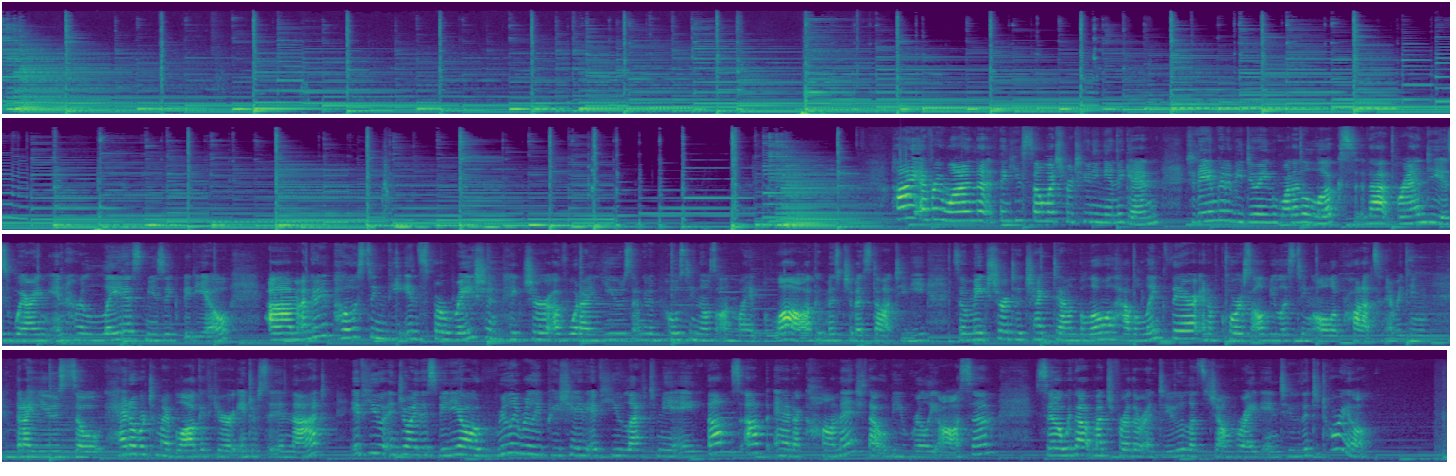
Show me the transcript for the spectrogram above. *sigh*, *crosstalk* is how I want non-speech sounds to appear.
Mm-hmm. Thank you so much for tuning in again. Today I'm going to be doing one of the looks that Brandy is wearing in her latest music video. Um, I'm going to be posting the inspiration picture of what I used. I'm going to be posting those on my blog, misschievous.tv, so make sure to check down below. I'll have a link there, and of course I'll be listing all the products and everything that I use, so head over to my blog if you're interested in that. If you enjoyed this video, I would really, really appreciate if you left me a thumbs up and a comment. That would be really awesome. So without much further ado, let's jump right into the tutorial.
